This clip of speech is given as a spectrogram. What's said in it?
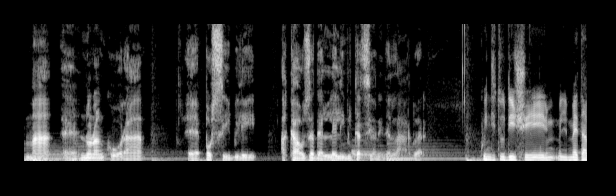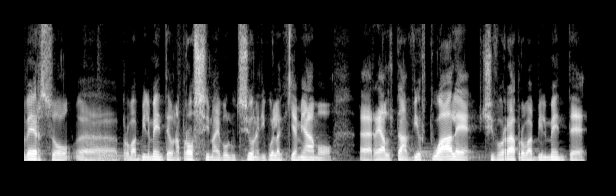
ma eh, non ancora eh, possibili a causa delle limitazioni dell'hardware. Quindi tu dici il metaverso eh, probabilmente è una prossima evoluzione di quella che chiamiamo eh, realtà virtuale, ci vorrà probabilmente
